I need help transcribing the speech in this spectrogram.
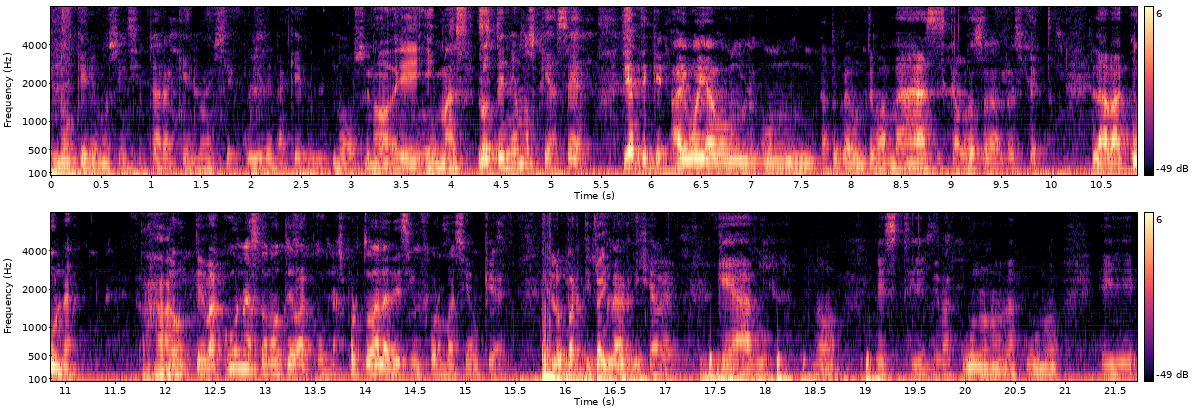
no queremos incitar a que no se cuiden, a que no se No, y- más- Lo tenemos que hacer. Fíjate que ahí voy a, un- un- a tocar un tema más escabroso al respecto. La vacuna. Ajá. ¿no? ¿Te vacunas o no te vacunas? Por toda la desinformación que hay. En lo particular dije, a ver, ¿qué hago? ¿No? Este, ¿Me vacuno o no me vacuno? Eh,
